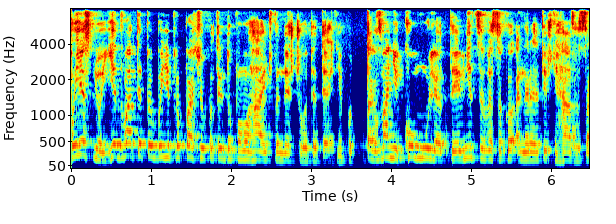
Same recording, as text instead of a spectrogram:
Поясню, є два типи боєприпасів, які допомагають винищувати техніку. Так звані кумулятивні, це високоенергетичні гази,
